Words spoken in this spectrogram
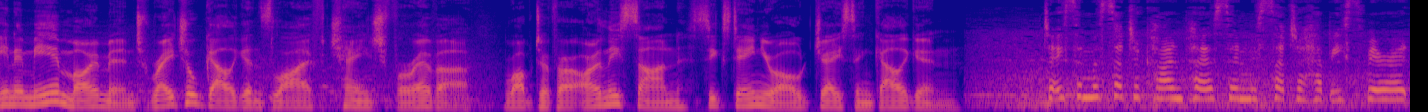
In a mere moment, Rachel Galleghan's life changed forever, robbed of her only son, 16 year old Jason Galleghan. Jason was such a kind person with such a happy spirit.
